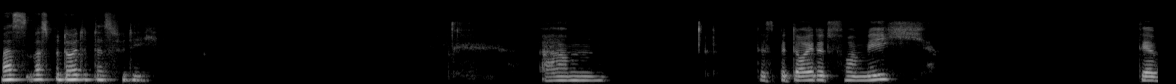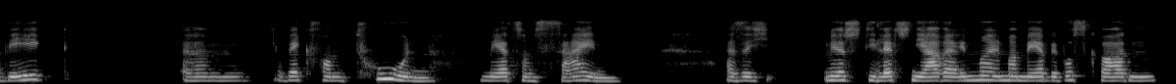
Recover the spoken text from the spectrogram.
Was, was bedeutet das für dich? Ähm, das bedeutet für mich der Weg ähm, weg vom Tun, mehr zum Sein. Also ich, mir ist die letzten Jahre immer, immer mehr bewusst geworden,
